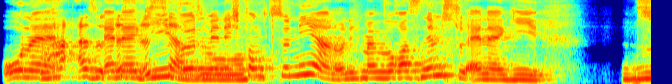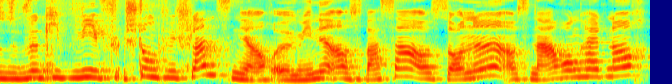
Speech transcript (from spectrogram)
ohne ja, also Energie ja würden so. wir nicht funktionieren. Und ich meine, woraus nimmst du Energie? So wirklich wie stumpf wie Pflanzen ja auch irgendwie, ne? Aus Wasser, aus Sonne, aus Nahrung halt noch.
